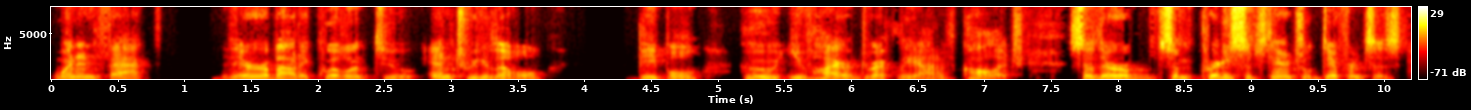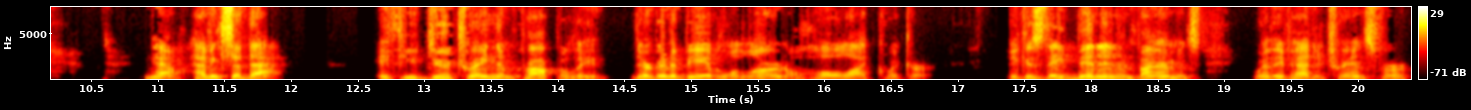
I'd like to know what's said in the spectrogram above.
when in fact they're about equivalent to entry level people who you've hired directly out of college. So there are some pretty substantial differences. Now, having said that, if you do train them properly, they're going to be able to learn a whole lot quicker because they've been in environments where they've had to transfer,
